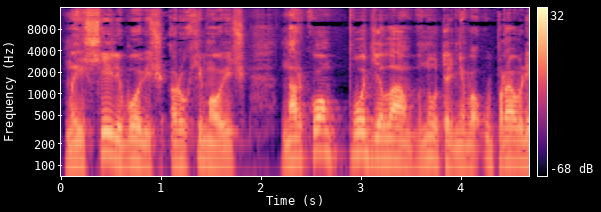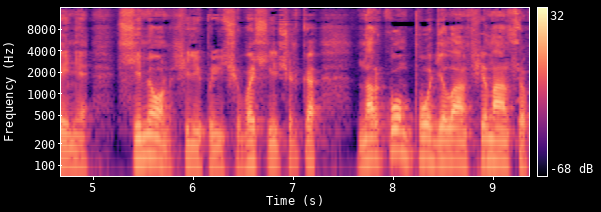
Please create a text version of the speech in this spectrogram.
Моисей Львович Рухимович, нарком по делам внутреннего управления Семен Филиппович Васильченко, нарком по делам финансов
